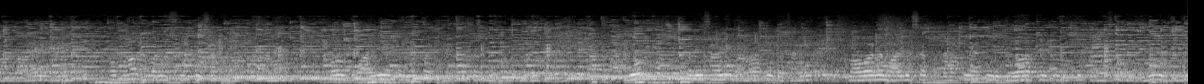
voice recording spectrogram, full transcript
बाबा आए हैं और बहुत बड़े के सब महात्मा हैं और ग्वालियर के लेकर घेरे से जो उनकी अपनी परेशानी बाबा को बताई बाबा ने मालिक से पता किया कि दुआ की तो उनकी परेशानी दूर होगी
